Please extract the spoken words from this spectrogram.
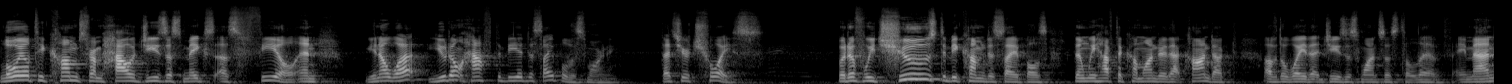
Loyalty comes from how Jesus makes us feel. And you know what? You don't have to be a disciple this morning, that's your choice. But if we choose to become disciples, then we have to come under that conduct of the way that Jesus wants us to live. Amen?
